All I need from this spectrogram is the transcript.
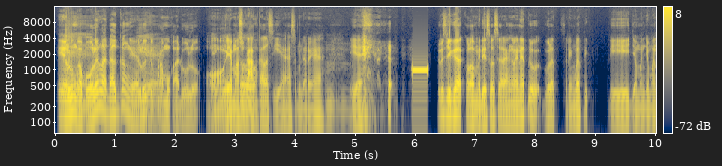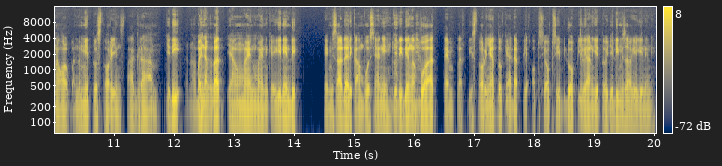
"Eh lu nggak boleh lah dagang ya, lu ikut Iya. pramuka dulu." Oh, ya gitu. masuk akal sih ya sebenarnya. Iya. Terus juga kalau media sosial yang lainnya tuh gue liat sering banget di- di zaman-zaman awal pandemi tuh story Instagram. Jadi Kenapa banyak itu? banget yang main-main kayak gini dik. Kayak misalnya dari kampusnya nih. Jadi dia ngebuat template di storynya tuh kayak ada opsi-opsi dua pilihan gitu. Jadi misalnya kayak gini nih.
